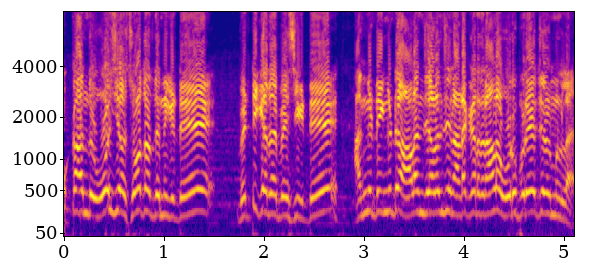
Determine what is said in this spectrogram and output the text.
உட்காந்து ஓசியா சோத்த தின்னுக்கிட்டு வெட்டி கதை பேசிக்கிட்டு அங்கிட்டு இங்கிட்டு அலைஞ்சு அலைஞ்சு நடக்கிறதுனால ஒரு பிரயோஜனம் இல்லை.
